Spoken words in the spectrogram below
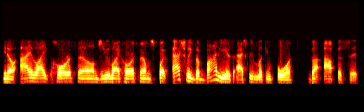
you know, I like horror films, you like horror films, but actually the body is actually looking for the opposite,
